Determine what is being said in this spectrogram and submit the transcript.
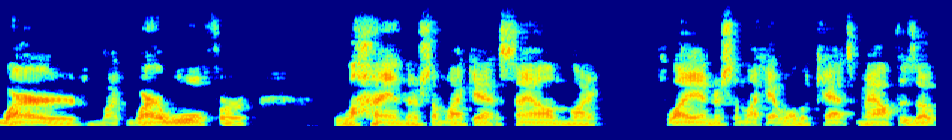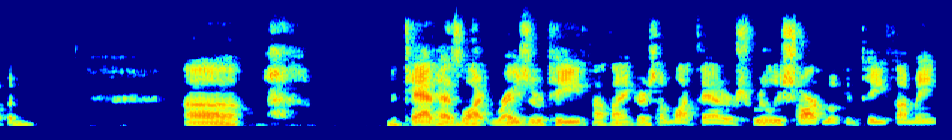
wire like werewolf or lion or something like that sound like playing or something like that while the cat's mouth is open. Uh, the cat has like razor teeth, I think, or something like that, or really sharp looking teeth. I mean,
